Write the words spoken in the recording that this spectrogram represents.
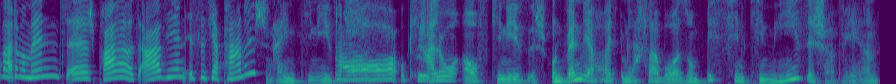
warte, Moment. Äh, Sprache aus Asien. Ist es Japanisch? Nein, Chinesisch. Oh, okay. Hallo auf Chinesisch. Und wenn wir heute im Lachlabor so ein bisschen chinesischer wären,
